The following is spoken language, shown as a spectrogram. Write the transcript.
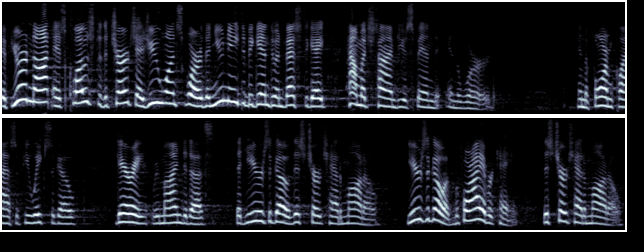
If you're not as close to the church as you once were, then you need to begin to investigate how much time do you spend in the Word. In the form class a few weeks ago, Gary reminded us that years ago this church had a motto. Years ago, before I ever came, this church had a motto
